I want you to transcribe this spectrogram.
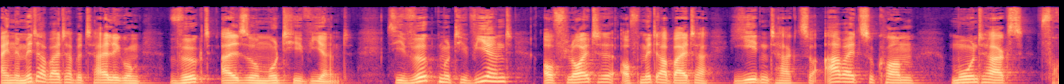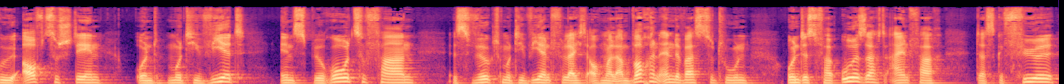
Eine Mitarbeiterbeteiligung wirkt also motivierend. Sie wirkt motivierend auf Leute, auf Mitarbeiter, jeden Tag zur Arbeit zu kommen, montags früh aufzustehen und motiviert ins Büro zu fahren. Es wirkt motivierend, vielleicht auch mal am Wochenende was zu tun und es verursacht einfach das Gefühl,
